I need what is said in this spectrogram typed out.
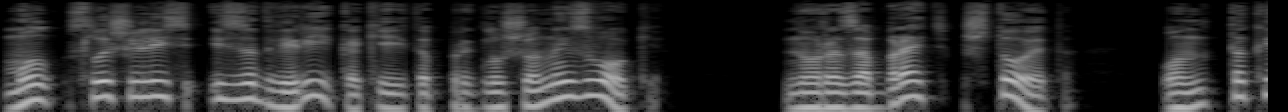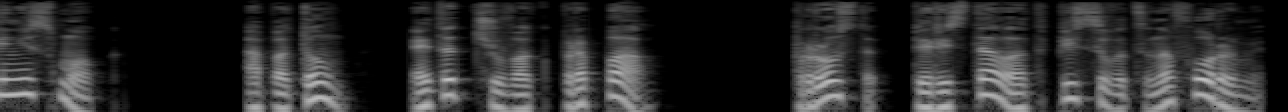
мол, слышались из-за двери какие-то приглушенные звуки. Но разобрать, что это, он так и не смог. А потом этот чувак пропал. Просто перестал отписываться на форуме.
